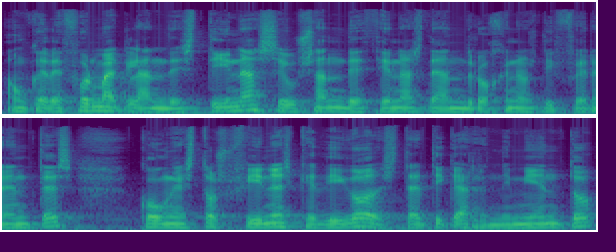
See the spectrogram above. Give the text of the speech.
aunque de forma clandestina se usan decenas de andrógenos diferentes con estos fines que digo, estética, rendimiento,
